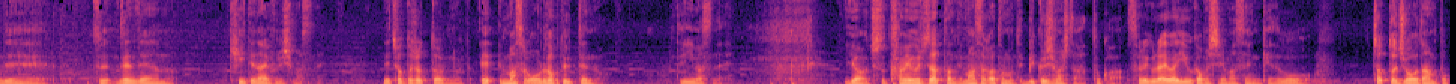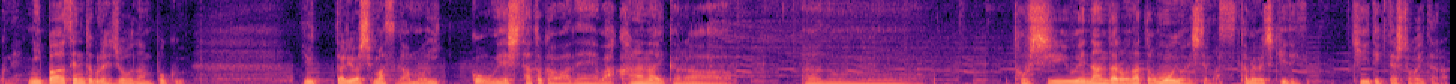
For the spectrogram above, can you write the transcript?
で全然あの聞いてないふりしますね。でちょっとちょっと「えまさか俺のこと言ってんの?」って言いますねいやちょっとタメ口だったんでまさかと思ってびっくりしましたとかそれぐらいは言うかもしれませんけどちょっと冗談っぽくね2%ぐらい冗談っぽく言ったりはしますがもう1個上下とかはねわからないからあのー年上なんだろうなと思うようにしてます。タメ口聞いて聞いてきた人がいたら。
